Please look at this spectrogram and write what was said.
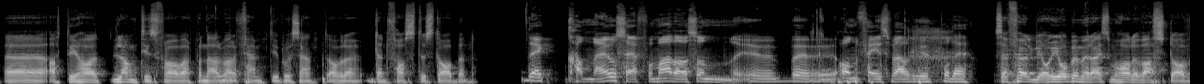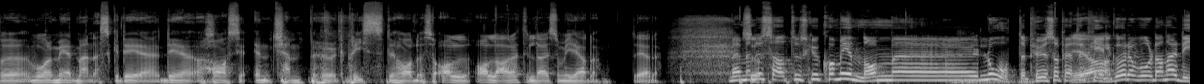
at de har et langtidsfravær på nærmere 50% av det, den faste staben. Det kan jeg jo se for meg, da, sånn on face value på det. Selvfølgelig. Å jobbe med de som har det verst av uh, våre medmennesker, det, det, har en kjempehøy pris. Det har det. Så all, all ære til de som gjør det det er det. Men, men du sa at du skulle komme innom uh, Lotepus og Petter ja. Pilgaard, og hvordan er de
